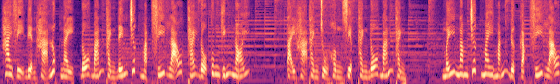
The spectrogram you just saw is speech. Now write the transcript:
Hai vị điện hạ lúc này Đỗ Bán Thành đến trước mặt phí lão thái độ cung kính nói. Tại hạ thành chủ Hồng Diệp thành Đỗ Bán Thành. Mấy năm trước may mắn được gặp phí lão.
